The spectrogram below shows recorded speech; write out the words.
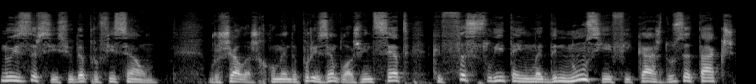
no exercício da profissão. Bruxelas recomenda, por exemplo, aos 27 que facilitem uma denúncia eficaz dos ataques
